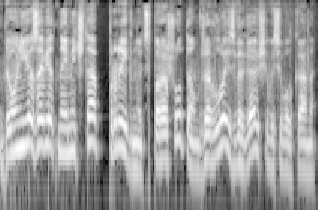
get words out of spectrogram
Да у нее заветная мечта — прыгнуть с парашютом в жерло извергающегося вулкана.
